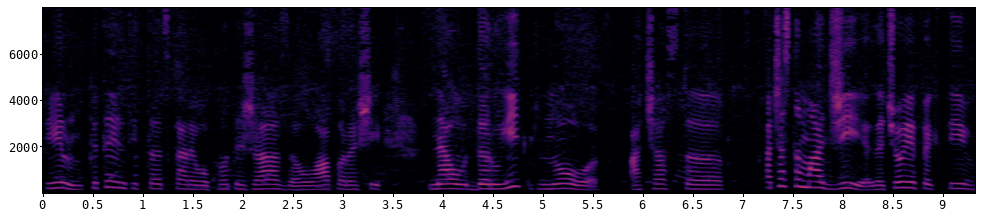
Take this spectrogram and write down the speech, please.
film, câte entități care o protejează, o apără și ne-au dăruit nouă această, această magie. Deci eu efectiv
